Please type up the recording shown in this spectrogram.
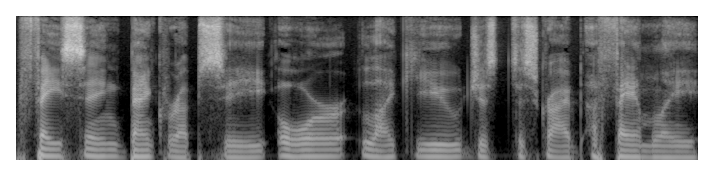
facing bankruptcy, or like you just described, a family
